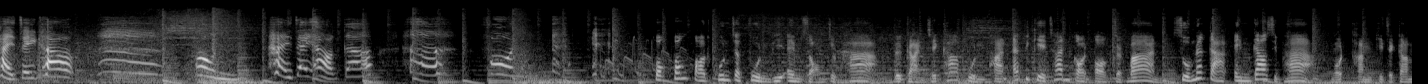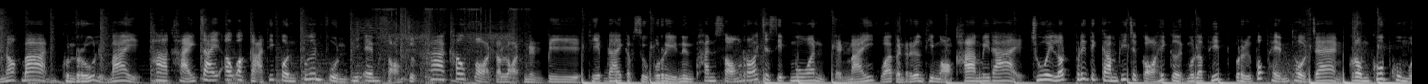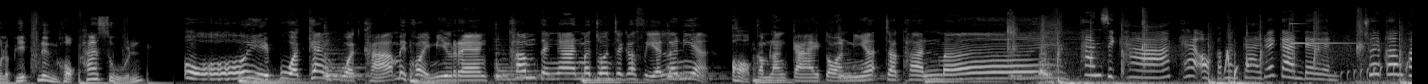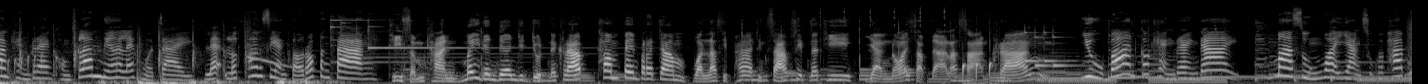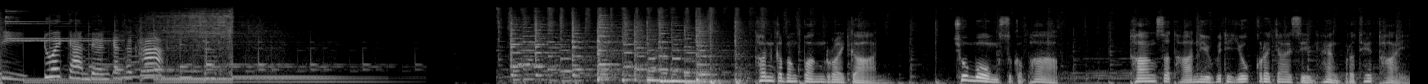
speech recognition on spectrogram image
หายใจเข้าฝุ่น หายใจออกก็ฝุ่น ปกป้องปอดคุณจากฝุ่น PM 2.5 โดยการเช็คค่าฝุ่นผ่านแอปพลิเคชันก่อนออกจากบ้าน สวมหน้ากาก N95 งดทำกิจกรรมนอกบ้าน คุณรู้หรือไม่ หากหายใจเอาอากาศที่ปนเปื้อนฝุ่น PM 2.5 เข้าปอดตลอด 1 ปี เทียบได้กับสูบบุหรี่ 1,270 มวน เห็นไหมว่าเป็นเรื่องที่มองข้ามไม่ได้ ช่วยลดพฤติกรรมที่จะก่อให้เกิดมลพิษ หรือพบเห็นโทรแจ้ง กรมควบคุมมลพิษ 1650 โอ้ย ปวดแข้งปวดขาไม่ค่อยมีแรง ทำแต่งานมาจนจะเกษียณแล้วเนี่ย ออกกำลังกายตอนเนี้ยจะทันไหมทันสิคะ แค่ออกกำลังกายด้วยการเดิน ช่วยเพิ่มความแข็งแรงของกล้ามเนื้อและหัวใจ และลดความเสี่ยงต่อโรคต่างที่สำคัญไม่เดินเดินหยุดหยุดๆนะครับทำเป็นประจำวันละ 15-30 นาที อย่างน้อยสัปดาห์ละ 3 ครั้งๆอยู่บ้านก็แข็งแรงได้ มาสูงวัยอย่างสุขภาพดีด้วยการเดินกันเถอะค่ะ ท่านกำลังฟังรายการ ชั่วโมงสุขภาพ ทางสถานีวิทยุกระจายเสียงแห่งประเทศไทย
